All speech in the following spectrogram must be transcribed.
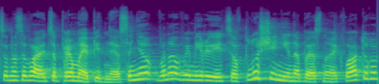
це називається пряме піднесення. Вона вимірюється в площині небесного екватору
